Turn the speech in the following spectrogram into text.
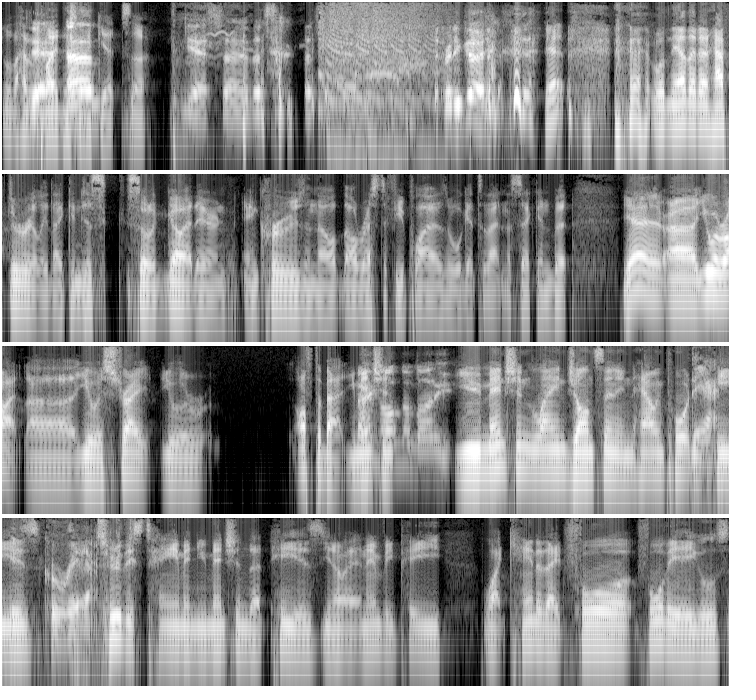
Well, they haven't Yeah, played this um, week yet, so Yeah, so that's that's pretty good. yeah. well, now they don't have to really; they can just sort of go out there and, and cruise, and they'll they'll rest a few players. We'll get to that in a second, but yeah, uh, you were right. Uh, you were straight. You were off the bat. You Bang mentioned on the money. You mentioned Lane Johnson and how important he is, correct. to this team, and you mentioned that he is, you know, an MVP like candidate for for the Eagles,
